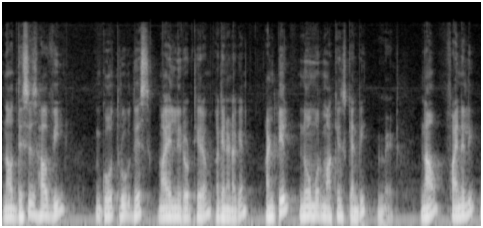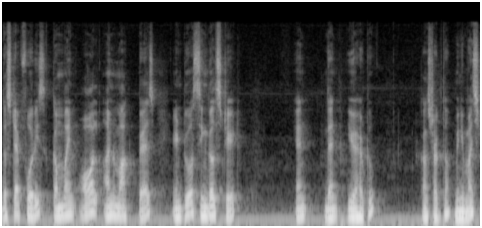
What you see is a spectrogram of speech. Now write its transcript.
now this is how we go through this Myhill-Nerode theorem again and again until no more markings can be made. Now, finally, the step four is combine all unmarked pairs into a single state and then you have to construct the minimized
